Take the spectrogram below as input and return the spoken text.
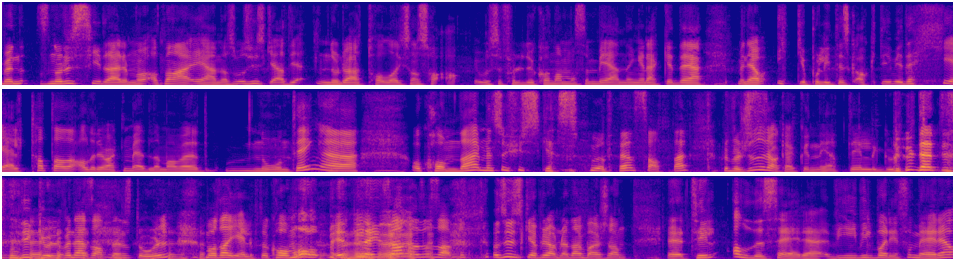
Men når du sier det med at man er enig, så husker jeg at jeg, når du er tolv år, liksom, så ah, jo, selvfølgelig du kan ha masse meninger, det er ikke det, men jeg var ikke politisk aktiv i det hele tatt. Jeg hadde aldri vært medlem av et, noen ting. Eh, og kom der, men så husker jeg så at jeg satt der. For det første så rakk jeg ikke ned til gulvet, til, til gulvet jeg satt i den stolen. Måtte ha hjelp til å komme opp i den. Sant? Og, så satt, og så husker jeg programlederen bare sånn eh, Til alle seere, vi vil bare informere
